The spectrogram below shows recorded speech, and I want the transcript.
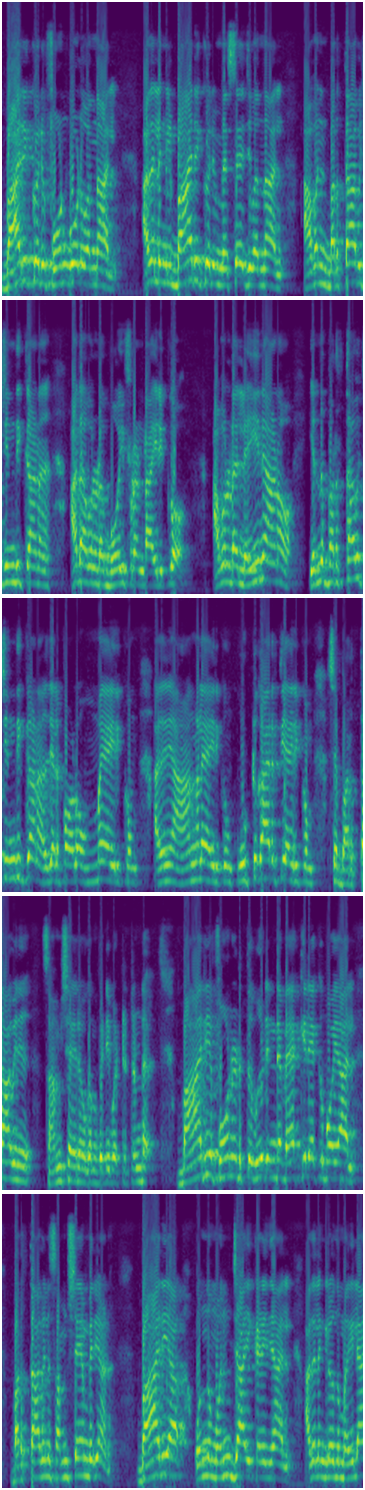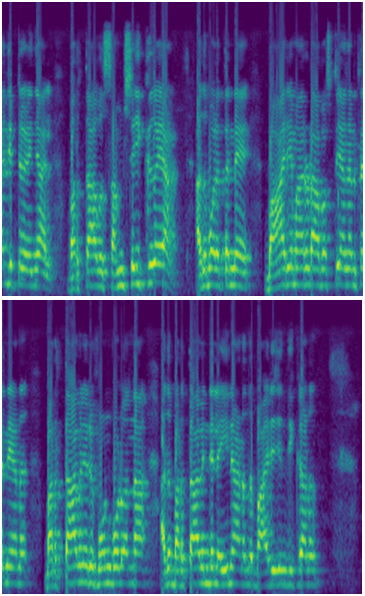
ഭാര്യയ്ക്ക് ഒരു ഫോൺ കോൾ വന്നാൽ അതല്ലെങ്കിൽ ഭാര്യയ്ക്ക് ഒരു മെസ്സേജ് വന്നാൽ അവൻ ഭർത്താവ് ചിന്തിക്കാണ് അത് അവരുടെ ബോയ് ഫ്രണ്ട് ആയിരിക്കോ? അവളുടെ ലൈനാണോ എന്ന് ഭർത്താവ് ചിന്തിക്കുകയാണ്. അത് ചിലപ്പോൾ അവളെ ഉമ്മയായിരിക്കും അതിന് ആങ്ങളെ ആയിരിക്കും കൂട്ടുകാരത്തി ആയിരിക്കും. പക്ഷെ ഭർത്താവിന് സംശയരോഗം പിടിപെട്ടിട്ടുണ്ട്. ഭാര്യ ഫോൺ എടുത്ത് വീടിന്റെ ബാക്കിലേക്ക് പോയാൽ ഭർത്താവിന് സംശയം വരികയാണ്. ഭാര്യ ഒന്ന് മൊഞ്ചായി കഴിഞ്ഞാൽ അതല്ലെങ്കിൽ ഒന്ന് മൈലാഞ്ചിട്ട് കഴിഞ്ഞാൽ ഭർത്താവ് സംശയിക്കുകയാണ്. അതുപോലെ തന്നെ ഭാര്യമാരുടെ അവസ്ഥ അങ്ങനെ തന്നെയാണ്. ഭർത്താവിന് ഒരു ഫോൺ കോൾ വന്നാൽ അത് ഭർത്താവിന്റെ ലൈനാണെന്ന് ഭാര്യ ചിന്തിക്കാണ്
